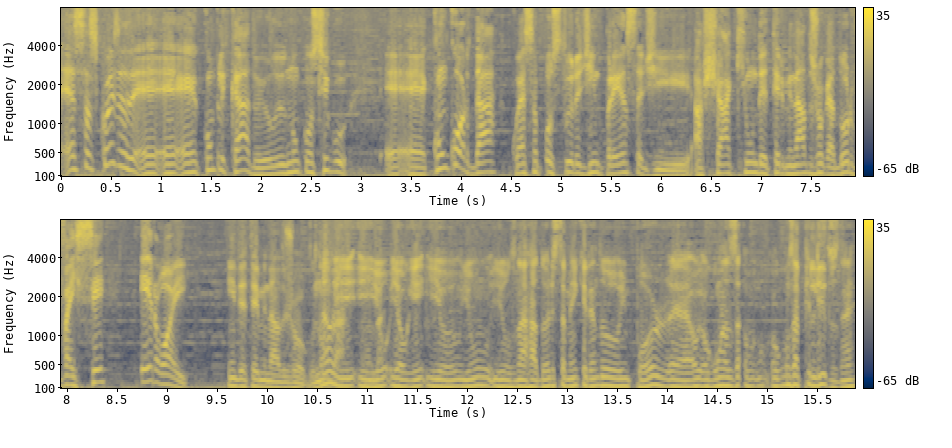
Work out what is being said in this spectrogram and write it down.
essas coisas é, é- é complicado. Eu, eu não consigo é, é, concordar com essa postura de imprensa de achar que um determinado jogador vai ser herói em determinado jogo. Não, Não, dá, e, e, não dá. e alguém, e, e um- e os narradores também querendo impor é, algumas, alguns apelidos, né?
